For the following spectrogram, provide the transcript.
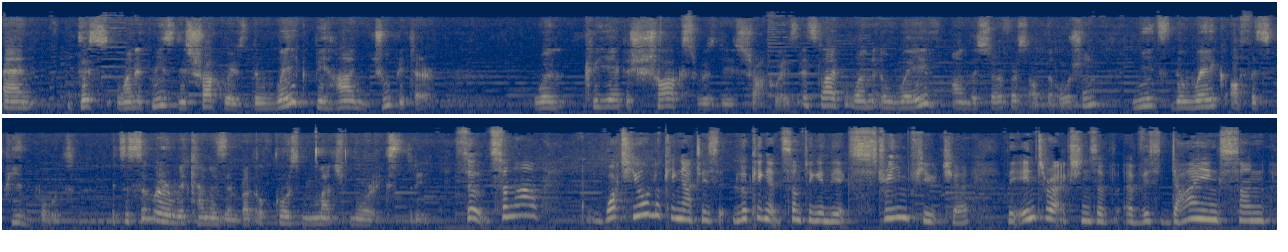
And this when it meets these shock waves, the wake behind Jupiter will create shocks with these shock waves. It's like when a wave on the surface of the ocean meets the wake of a speedboat. It's a similar mechanism, but of course much more extreme. So, so now, what you're looking at is looking at something in the extreme future, the interactions of, of this dying sun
